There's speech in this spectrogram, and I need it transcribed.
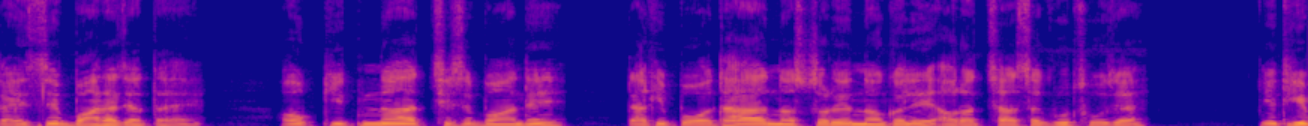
कैसे बांधा जाता है और कितना अच्छे से बांधें ताकि पौधा न सड़े, न गले और अच्छा सा ग्रोथ हो जाए। ये देखिए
